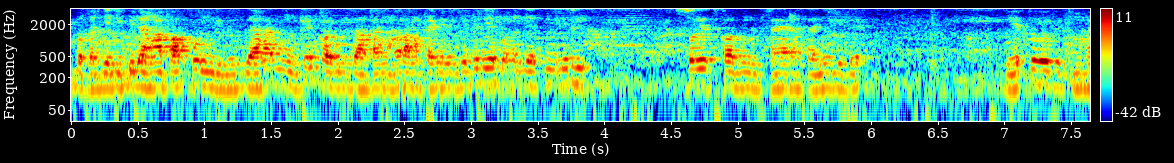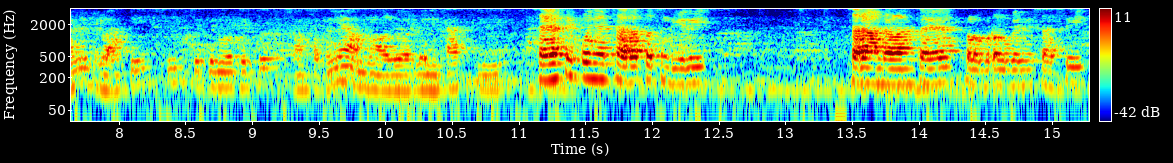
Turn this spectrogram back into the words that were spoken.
bekerja di bidang apa pun gitu. Gak akan mungkin kalau misalkan orang teknik itu dia bekerja sendiri. Sulit kalau menurut saya rasanya gitu ya. Ya itu gitu. Makanya berlatih sih si teamwork itu salah satunya melalui organisasi. Saya sih punya cara tersendiri cara andalan saya kalau berorganisasi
